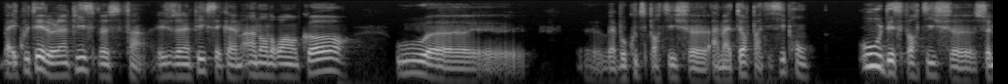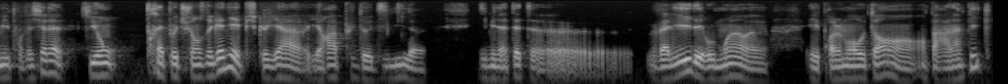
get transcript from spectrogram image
Bah Écoutez, l'olympisme, enfin, les Jeux olympiques, c'est quand même un endroit encore où euh, euh, bah, beaucoup de sportifs amateurs participeront, ou des sportifs semi-professionnels qui ont très peu de chances de gagner, puisqu'il y, a, il y aura plus de 10 000, 10 athlètes euh, valides et au moins, euh, et probablement autant en, paralympique.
